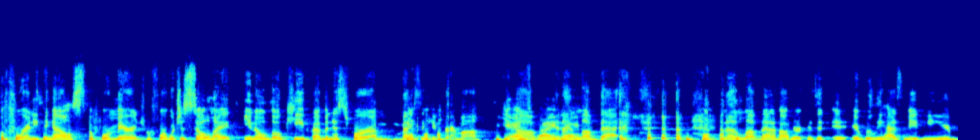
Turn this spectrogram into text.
before anything else before marriage before which is so like you know low key feminist for a mexican grandma yes um, right and right. i love that and i love that about her because it, it, it really has made me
